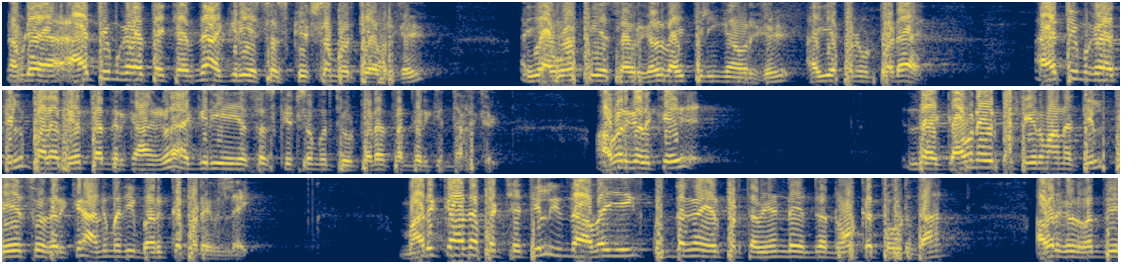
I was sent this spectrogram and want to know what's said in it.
நம்முடைய அதிமுகத்தைச் சேர்ந்த அக்ரி எஸ் எஸ் கிருஷ்ணமூர்த்தி அவர்கள் ஐயா ஓபிஎஸ் அவர்கள் வைத்திலிங்கம் அவர்கள் ஐயப்பன் உட்பட அதிமுகத்திலும் பல பேர் தந்திருக்கார்கள். அக்ரி எஸ் எஸ் கிருஷ்ணமூர்த்தி உட்பட தந்திருக்கின்றார்கள். அவர்களுக்கு இந்த கவன ஈர்ப்பு தீர்மானத்தில் பேசுவதற்கு அனுமதி மறுக்கப்படவில்லை. மறுக்காத பட்சத்தில் இந்த அவையில் குந்தகம் ஏற்படுத்த வேண்டும் என்ற நோக்கத்தோடு தான் அவர்கள் வந்து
